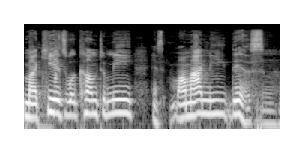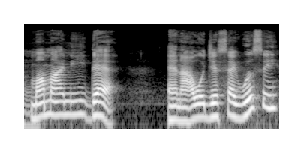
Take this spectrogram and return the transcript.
My kids would come to me and say, Mom, I need this. Mm-hmm. Mom, I need that. And I would just say, We'll see.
